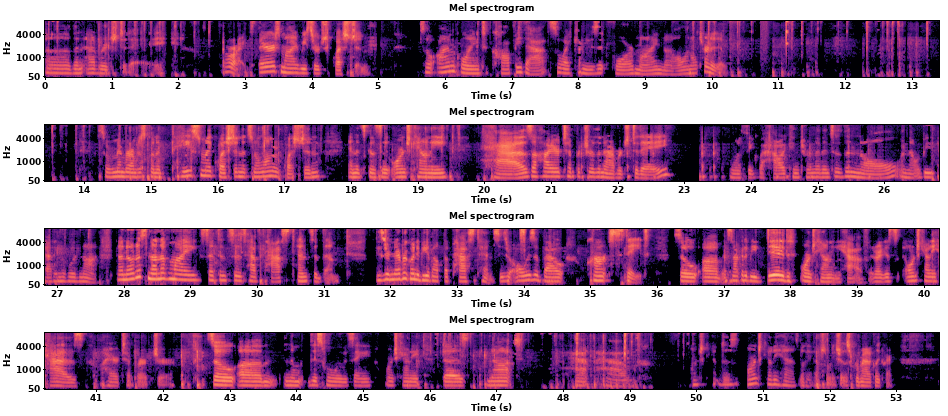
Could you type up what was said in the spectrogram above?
uh, than average today. All right, there's my research question. So I'm going to copy that so I can use it for my null and alternative. So remember, I'm just going to paste my question. It's no longer a question, and it's going to say Orange County has a higher temperature than average today. I want to think about how I can turn that into the null, and that would be adding the word not. Now notice none of my sentences have past tense in them. These are never going to be about the past tense. These are always about current state. So um, it's not going to be did Orange County have, right? It's Orange County has a higher temperature. So um, and then this one we would say Orange County does not ha have. Orange, does Orange County has, okay, I just want to make sure this is grammatically correct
